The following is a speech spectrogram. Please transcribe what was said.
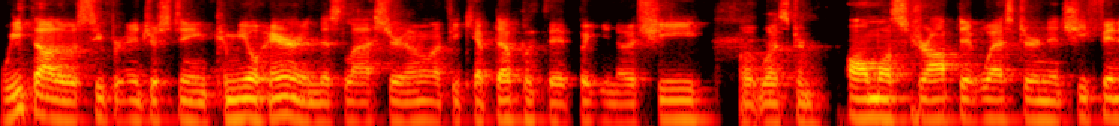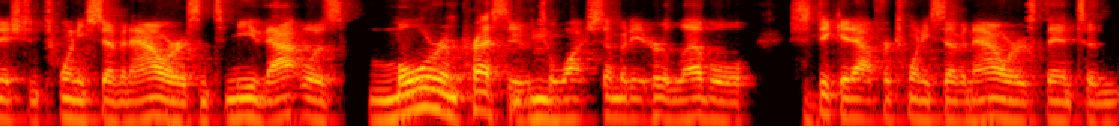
we thought it was super interesting. Camille Herron this last year, I don't know if you kept up with it, but you know, she at Western almost dropped at Western and she finished in 27 hours. And to me, that was more impressive mm-hmm. to watch somebody at her level stick it out for 27 hours than to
